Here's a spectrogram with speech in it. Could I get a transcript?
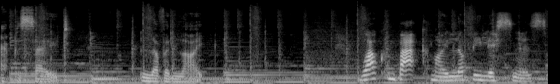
episode. Love and light. Welcome back, my lovely listeners.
